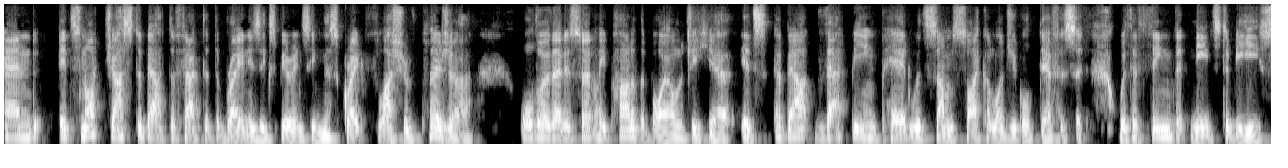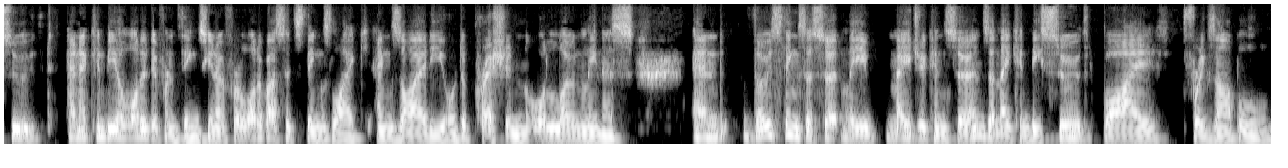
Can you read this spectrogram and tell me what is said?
And it's not just about the fact that the brain is experiencing this great flush of pleasure although that is certainly part of the biology here, it's about that being paired with some psychological deficit, with a thing that needs to be soothed. And it can be a lot of different things. You know, for a lot of us, it's things like anxiety or depression or loneliness and those things are certainly major concerns, and they can be soothed by, for example,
